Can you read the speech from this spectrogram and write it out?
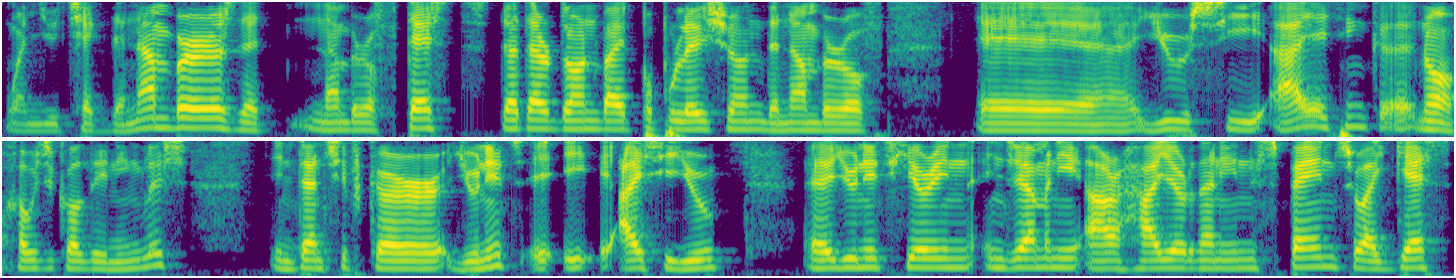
When you check the numbers, the number of tests that are done by population, the number of uh, UCI, I think, uh, no, how is it called in English? Intensive care units, ICU uh, units here in, in Germany are higher than in Spain. So I guess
